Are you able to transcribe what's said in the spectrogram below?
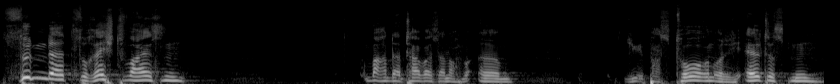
Sünder zurechtweisen, machen dann teilweise noch ähm, die Pastoren oder die Ältesten.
